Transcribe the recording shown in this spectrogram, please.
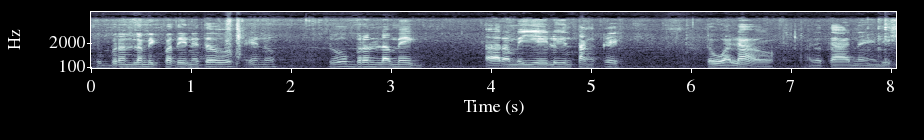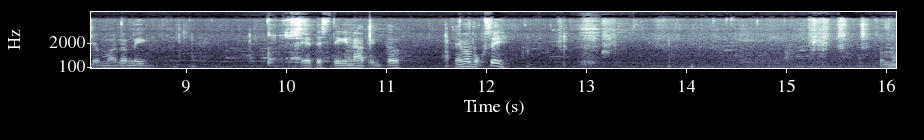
Sobrang lamig pati nito. Oh. Ayan o. Sobrang lamig. Para may yelo yung tangke. Ito wala oh. Halata na eh. Hindi siya malamig. Kaya testingin natin to. Tayo mabuksi. So, mo.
